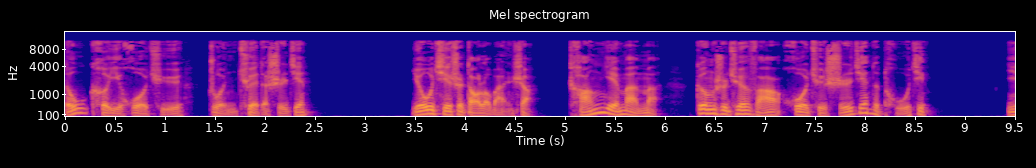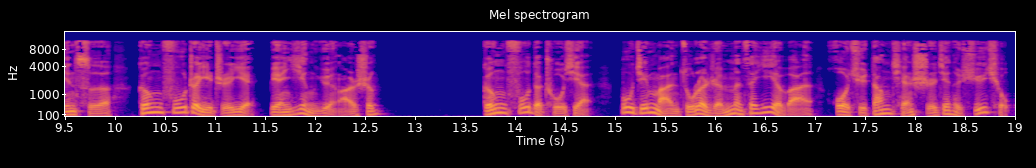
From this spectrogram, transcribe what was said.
都可以获取准确的时间。尤其是到了晚上，长夜漫漫，更是缺乏获取时间的途径，因此更夫这一职业便应运而生。更夫的出现，不仅满足了人们在夜晚获取当前时间的需求，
